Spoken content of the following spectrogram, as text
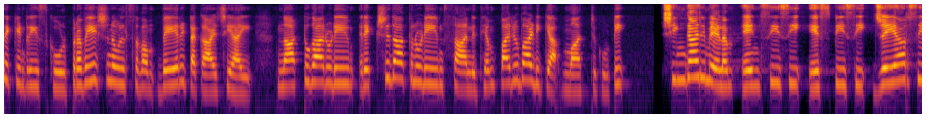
secondary school പ്രവേശനോത്സവം വേറിട്ട കാഴ്ചയായി. നാട്ടുകാരുടെയും രക്ഷിതാക്കളുടെയും സാന്നിധ്യം പരിപാടിക്ക് മാറ്റുകൂട്ടി. ശിങ്കാരിമേളം N C C S P C J R C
